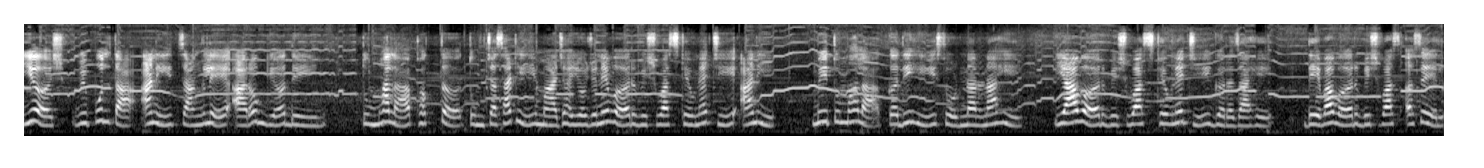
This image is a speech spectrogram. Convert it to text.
यश विपुलता आणि चांगले आरोग्य देईन. तुम्हाला फक्त तुमच्यासाठी माझ्या योजनेवर विश्वास ठेवण्याची आणि मी तुम्हाला कधीही सोडणार नाही यावर विश्वास ठेवण्याची गरज आहे. देवावर विश्वास असेल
